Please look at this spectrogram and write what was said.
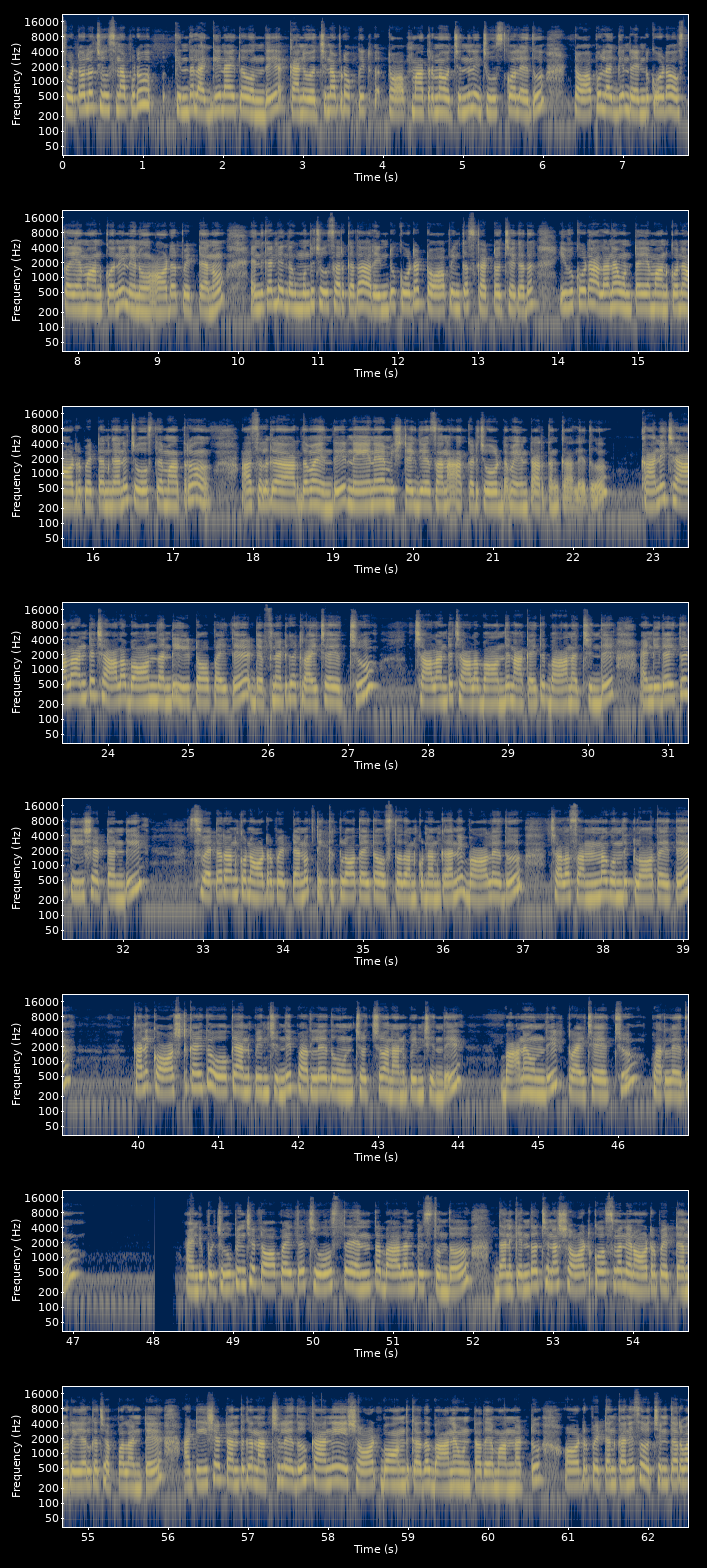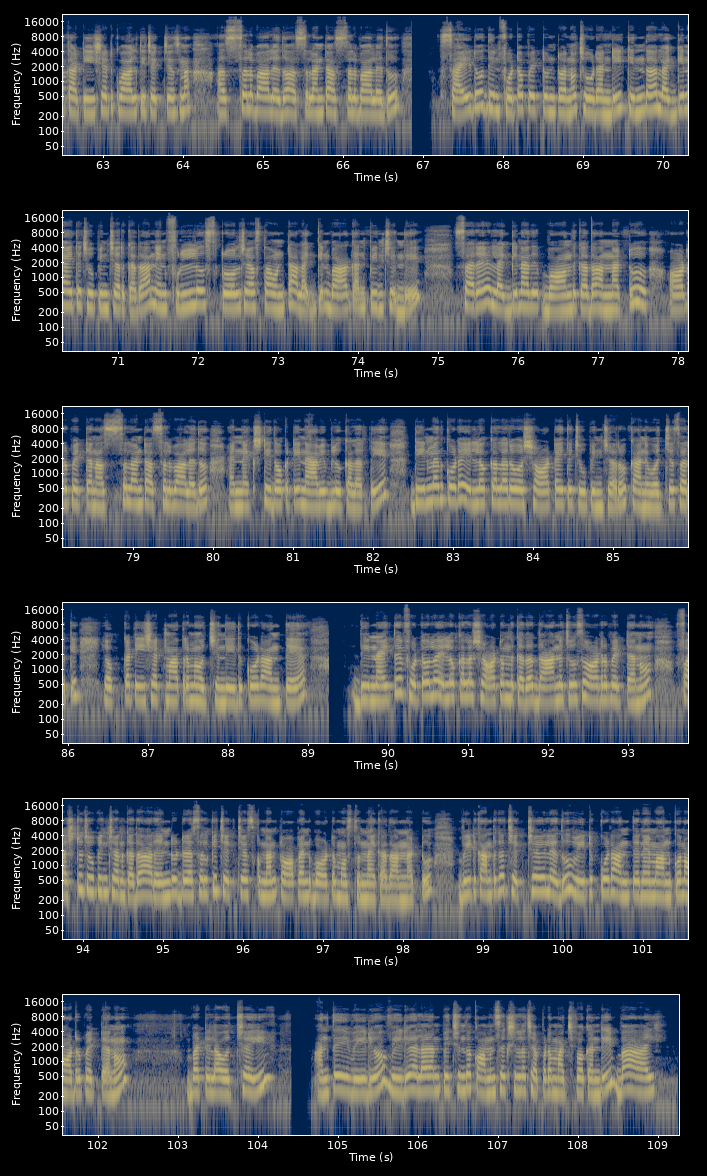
ఫోటోలో చూసినప్పుడు కింద లగ్గిన్ అయితే ఉంది. కానీ వచ్చినప్పుడు ఒక టాప్ మాత్రమే వచ్చింది. నేను చూసుకోలేదు. టాప్ లగ్గిన్ రెండు కూడా వస్తాయేమో అనుకొని నేను ఆర్డర్ పెట్టాను. ఎందుకంటే ఇంతకు ముందు చూసారు కదా ఆ రెండు కూడా టాప్ ఇంకా స్కర్ట్ వచ్చాయి కదా. ఇవి కూడా అలానే ఉంటాయేమో అనుకొని ఆర్డర్ పెట్టాను. కానీ చూస్తే మాత్రం అసలుగా అర్థమైంది. నేనే మిస్టేక్ చేశాను? అక్కడ చూడడం ఏంటో అర్థం కాలేదు. కానీ చాలా అంటే చాలా బాగుందండి ఈ టాప్ అయితే. డెఫినెట్గా ట్రై చేయొచ్చు. చాలా అంటే చాలా బాగుంది. నాకైతే బాగా నచ్చింది. అండ్ ఇదైతే టీ షర్ట్ అండి. స్వెటర్ అనుకుని ఆర్డర్ పెట్టాను. థిక్ క్లాత్ అయితే వస్తుంది అనుకున్నాను కానీ బాగాలేదు చాలా సన్నగా ఉంది క్లాత్ అయితే. కానీ కాస్ట్కి అయితే ఓకే అనిపించింది. పర్లేదు ఉంచొచ్చు అని అనిపించింది. బాగానే ఉంది. ట్రై చేయొచ్చు. పర్లేదు. అండ్ ఇప్పుడు చూపించే టాప్ అయితే చూస్తే ఎంత బాధ అనిపిస్తుందో. దాని కింద వచ్చిన షార్ట్ కోసమే నేను ఆర్డర్ పెట్టాను రియల్గా చెప్పాలంటే. ఆ టీషర్ట్ అంతగా నచ్చలేదు కానీ షార్ట్ బాగుంది కదా బాగానే ఉంటుందేమో అన్నట్టు ఆర్డర్ పెట్టాను. కనీసం వచ్చిన తర్వాత ఆ టీషర్ట్ క్వాలిటీ చెక్ చేసిన అస్సలు బాగాలేదు అస్సలు అంటే అస్సలు బాగాలేదు సైడ్ దీని ఫోటో పెట్టుంటాను చూడండి. కింద లగ్గిన్ అయితే చూపించారు కదా నేను ఫుల్ స్క్రోల్ చేస్తూ ఉంటే ఆ లగ్గిన్ బాగా అనిపించింది. సరే లగ్గిన్ అది బాగుంది కదా అన్నట్టు ఆర్డర్ పెట్టాను. అస్సలు అంటే అస్సలు బాగాలేదు అండ్ నెక్స్ట్ ఇది ఒకటి నావీ బ్లూ కలర్ది. దీని మీద కూడా ఎల్లో కలర్ షార్ట్ అయితే చూపించారు. కానీ వచ్చేసరికి ఒక్క టీ షర్ట్ మాత్రమే వచ్చింది. ఇది కూడా అంతే. దీన్ని అయితే ఫోటోలో ఎల్లో కలర్ షార్ట్ ఉంది కదా దాన్ని చూసి ఆర్డర్ పెట్టాను. ఫస్ట్ చూపించాను కదా ఆ రెండు డ్రెస్సులకి చెక్ చేసుకున్నాను టాప్ అండ్ బాటమ్ వస్తున్నాయి కదా అన్నట్టు. వీటికి అంతగా చెక్ చేయలేదు వీటికి కూడా అంతేనేమో అనుకొని ఆర్డర్ పెట్టాను. బట్ ఇలా వచ్చాయి. అంతే ఈ వీడియో. వీడియో ఎలా అనిపించిందో కామెంట్ సెక్షన్లో చెప్పడం మర్చిపోకండి. బాయ్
